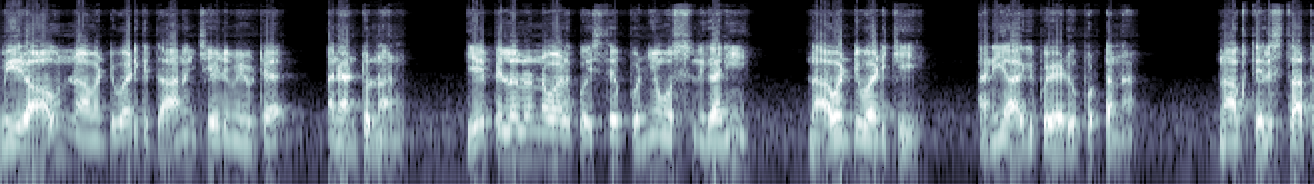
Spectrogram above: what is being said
మీరు ఆవును నా వంటి వాడికి దానం చేయడం ఏమిటా అని అంటున్నాను. ఏ పిల్లలున్న వాళ్ళకు ఇస్తే పుణ్యం వస్తుంది కానీ నా వంటి వాడికి అని ఆగిపోయాడు పుట్టన్న. నాకు తెలుసు తాత.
